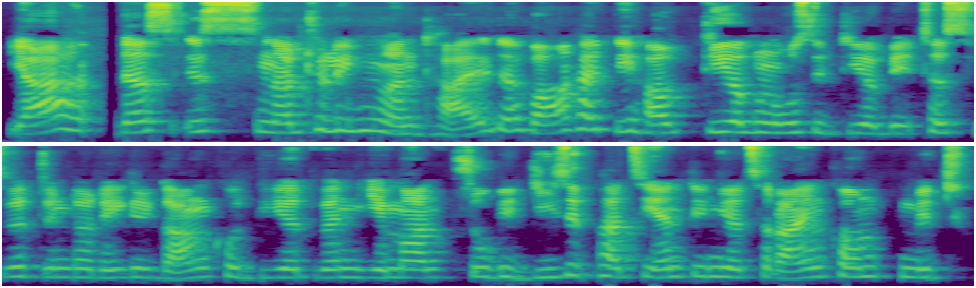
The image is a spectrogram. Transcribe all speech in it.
Ja, das ist natürlich nur ein Teil der Wahrheit. Die Hauptdiagnose Diabetes wird in der Regel dann kodiert, wenn jemand, so wie diese Patientin jetzt reinkommt, mit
